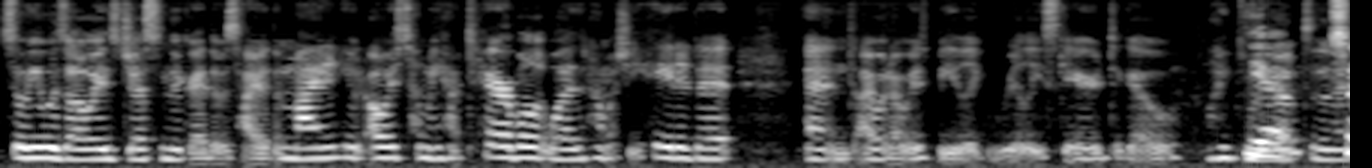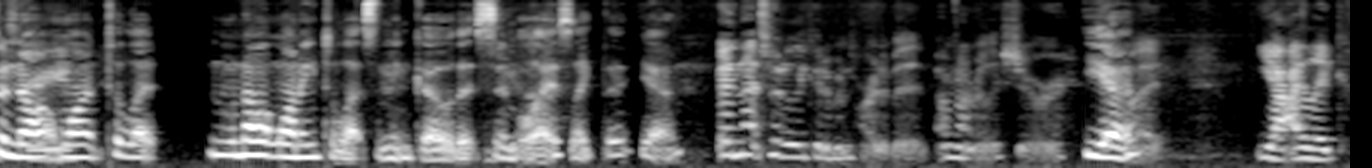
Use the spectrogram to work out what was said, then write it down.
so he was always just in the grade that was higher than mine, and he would always tell me how terrible it was and how much he hated it. And I would always be like really scared to go like move Yeah. up to the next So not grade. want to let, not wanting to let something go that symbolized like the yeah, and that totally could have been part of it. I'm not really sure. yeah, But yeah, I like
